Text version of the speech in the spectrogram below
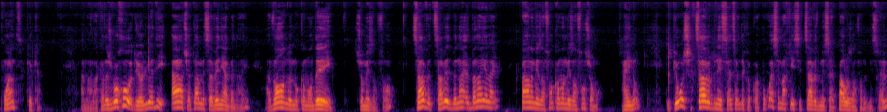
pointe quelqu'un. Amar Dieu lui a dit Ah, chatam metzaveni abanai, avant de me commander sur mes enfants. Parle à mes enfants, commande mes enfants sur moi. Haïno. Et ben Israël, ça veut dire quoi? Pourquoi c'est marqué ici ben Israël Parle aux enfants de Israël.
